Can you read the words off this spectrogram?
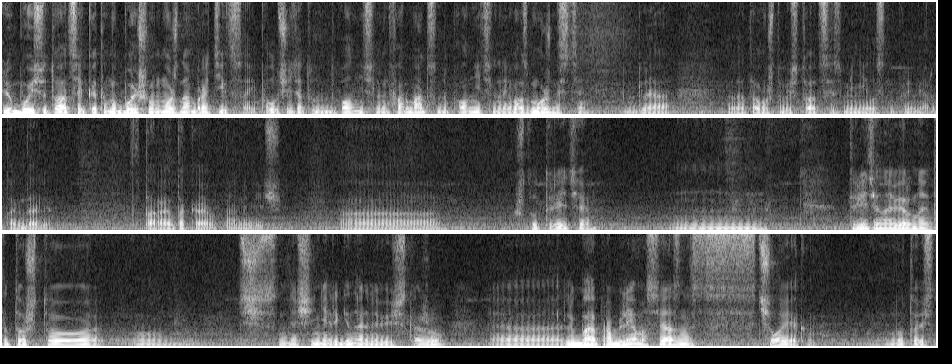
любой ситуации к этому большему можно обратиться и получить оттуда дополнительную информацию, дополнительные возможности для для того, чтобы ситуация изменилась, например, и так далее. Вторая такая вот, наверное, вещь. А, что третье? Третье, наверное, это то, что сейчас вообще не оригинальную вещь скажу. Э, любая проблема связана с человеком. Ну, то есть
